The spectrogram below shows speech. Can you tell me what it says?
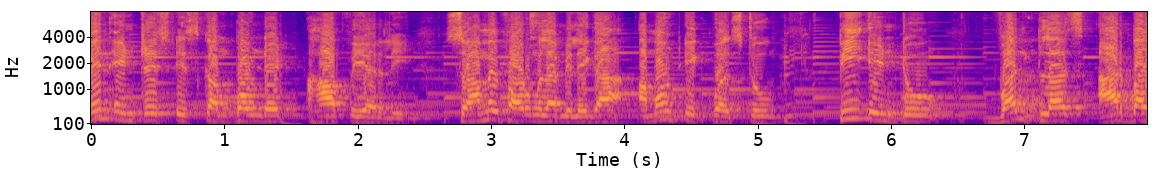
when interest is compounded half yearly. So हमें formula मिलेगा amount equals to P into 1 plus R by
